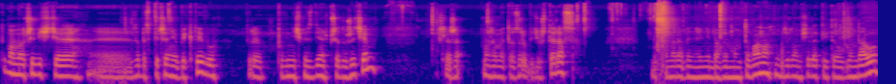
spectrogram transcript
Tu mamy oczywiście e, zabezpieczenie obiektywu, które powinniśmy zdjąć przed użyciem. Myślę, że możemy to zrobić już teraz, bo kamera będzie niebawem montowana. Będzie nam się lepiej to oglądało.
